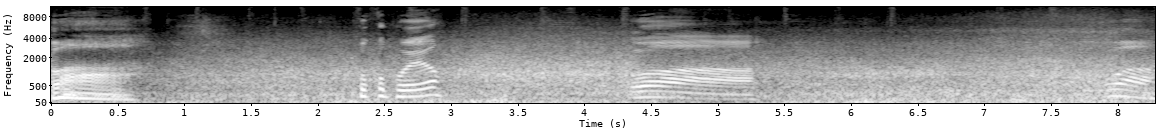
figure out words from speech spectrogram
와. 벚꽃 보여요? 우와. 우와.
